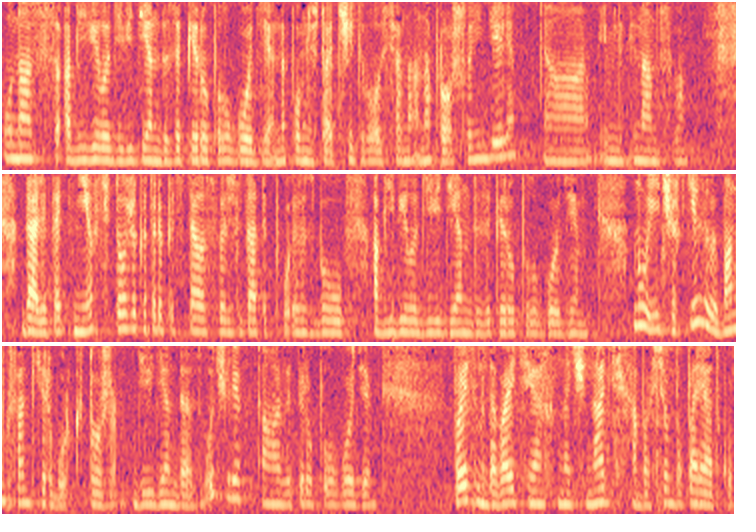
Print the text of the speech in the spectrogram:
у нас объявила дивиденды за первое полугодие. Напомню, что отчитывалась она на прошлой неделе, а, именно финансово. Далее Татнефть тоже, которая представила свои результаты по РСБУ, объявила дивиденды за первое полугодие. Ну и Черкизовый банк Санкт-Петербург тоже дивиденды озвучили а, за первое полугодие. Поэтому давайте начинать обо всем по порядку.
